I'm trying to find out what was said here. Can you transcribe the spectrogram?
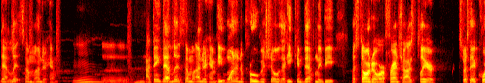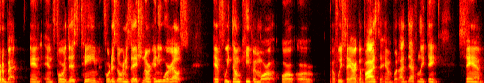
that lit something under him. Mm. I think that lit something under him. He wanted to prove and show that he can definitely be a starter or a franchise player, especially a quarterback. And and for this team, for this organization, or anywhere else, if we don't keep him or or or if we say our goodbyes to him. But I definitely think Sam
